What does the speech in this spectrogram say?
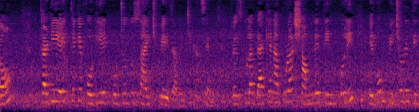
লং থার্টি এইট থেকে ফোর্টি এইট পর্যন্ত সাইজ পেয়ে যাবেন, ঠিক আছে? ড্রেসগুলো দেখেন আপুরা সামনে তিন কলি এবং পিছনে তিন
